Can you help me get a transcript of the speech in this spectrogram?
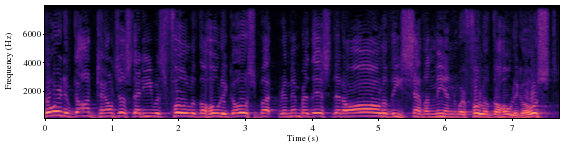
the Word of God tells us that he was full of the Holy Ghost, but remember this that all of these seven men were full of the Holy Ghost.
